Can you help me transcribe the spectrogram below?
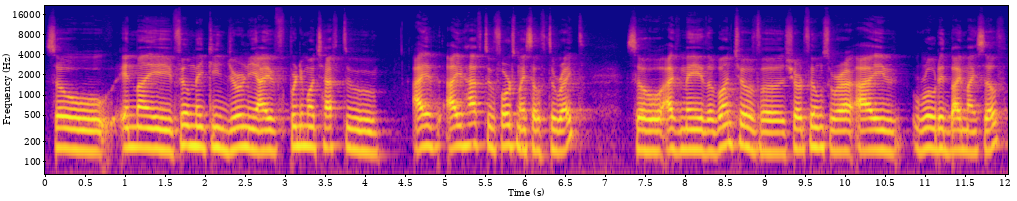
So in my filmmaking journey, I've pretty much have to. I I have to force myself to write. So I've made a bunch of uh, short films where I wrote it by myself.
